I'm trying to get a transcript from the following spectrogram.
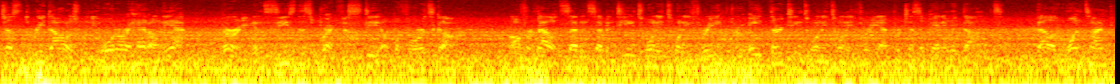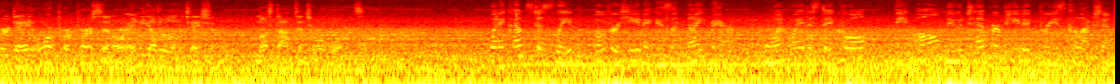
Just $3 when you order ahead on the app. Hurry and seize this breakfast steal before it's gone. Offer valid 7-17-2023 through 8-13-2023 at participating McDonald's. Valid one time per day or per person or any other limitation. Must opt into rewards. When it comes to sleep, overheating is a nightmare. One way to stay cool? The all-new Tempur-Pedic Breeze Collection,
